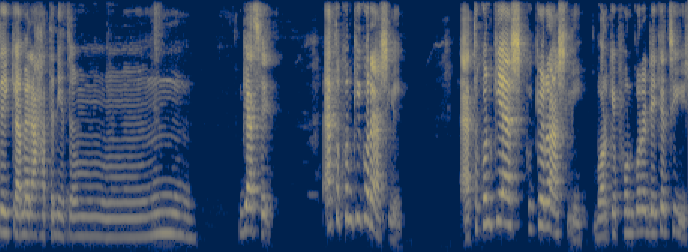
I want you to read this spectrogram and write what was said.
যেই ক্যামেরা হাতে নিয়েছে গেছে। এতক্ষণ কি করে আসলি? এতক্ষণ কি আস করে আসলি? বরকে ফোন করে ডেকেছিস,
